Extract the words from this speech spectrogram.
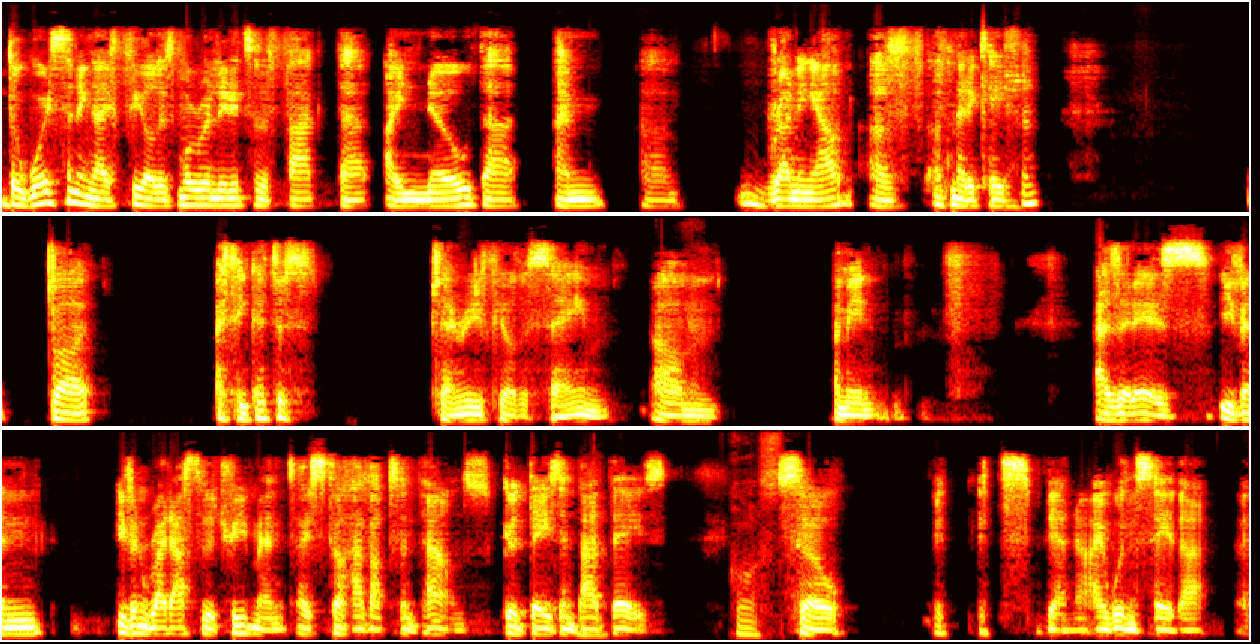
the worsening I feel is more related to the fact that I know that I'm um, running out of, of medication. But I think I just generally feel the same. Um, I mean, as it is, even even right after the treatment, I still have ups and downs, good days and bad days. Of course. So it, it's, yeah, no, I wouldn't say that. Uh,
